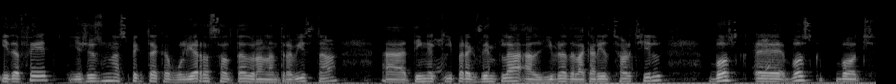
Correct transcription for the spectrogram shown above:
I de fet, i això és un aspecte que volia ressaltar durant l'entrevista, eh, tinc aquí, per exemple, el llibre de la Carol Churchill, Bosc, eh, Bosc Boig,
